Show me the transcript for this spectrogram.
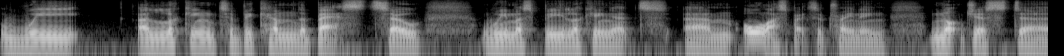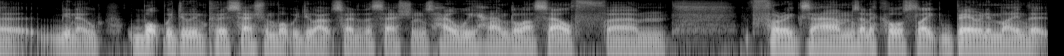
we are looking to become the best. So we must be looking at um, all aspects of training, not just uh, you know what we're doing per session, what we do outside of the sessions, how we handle ourselves um, for exams, and of course, like bearing in mind that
